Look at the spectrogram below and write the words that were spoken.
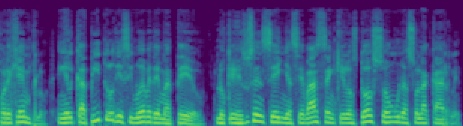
Por ejemplo, en el capítulo 19 de Mateo, lo que Jesús enseña se basa en que los dos son una sola carne.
